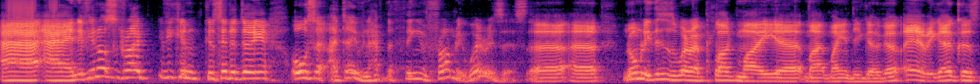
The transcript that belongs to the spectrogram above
Uh, and if you're not subscribed if you can consider doing it. Also i don't even have the thing in front of me. Where is this? Uh, uh, normally this is where i plug my my, my indiegogo. There we go because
